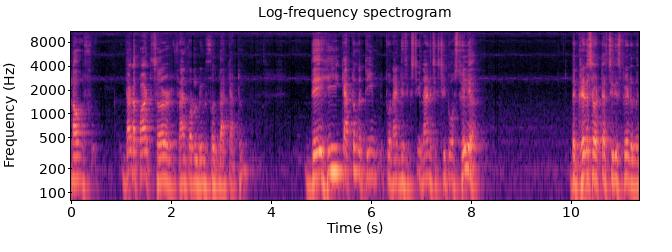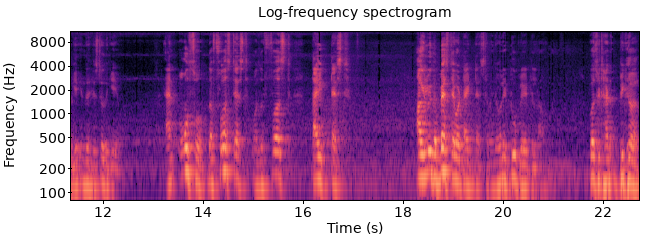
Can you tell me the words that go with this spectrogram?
Now, that apart, Sir Frank Worrell being the first black captain, they he captained the team to 1960, 1960 to Australia, the greatest ever Test series played in the in the history of the game, and also the first Test was the first tied Test, arguably the best ever tied Test. I mean, there the only two played till now, because it had bigger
